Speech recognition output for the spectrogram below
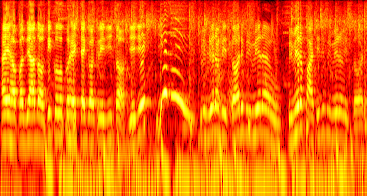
Aí, rapaziada, ó, quem colocou hashtag eu acredito, ó. GG! Primeira vitória e primeira, primeira partida e primeira vitória.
